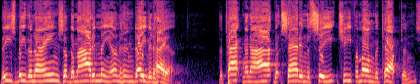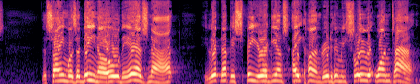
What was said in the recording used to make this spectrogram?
These be the names of the mighty men whom David had. The Tachmonite that sat in the seat, chief among the captains. The same was Adino, the Eznite, he lifted up his spear against 800 whom he slew at one time.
